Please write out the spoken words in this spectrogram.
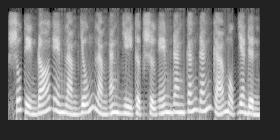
Số tiền đó em làm vốn làm ăn gì thực sự em đang cắn đắng cả một gia đình.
